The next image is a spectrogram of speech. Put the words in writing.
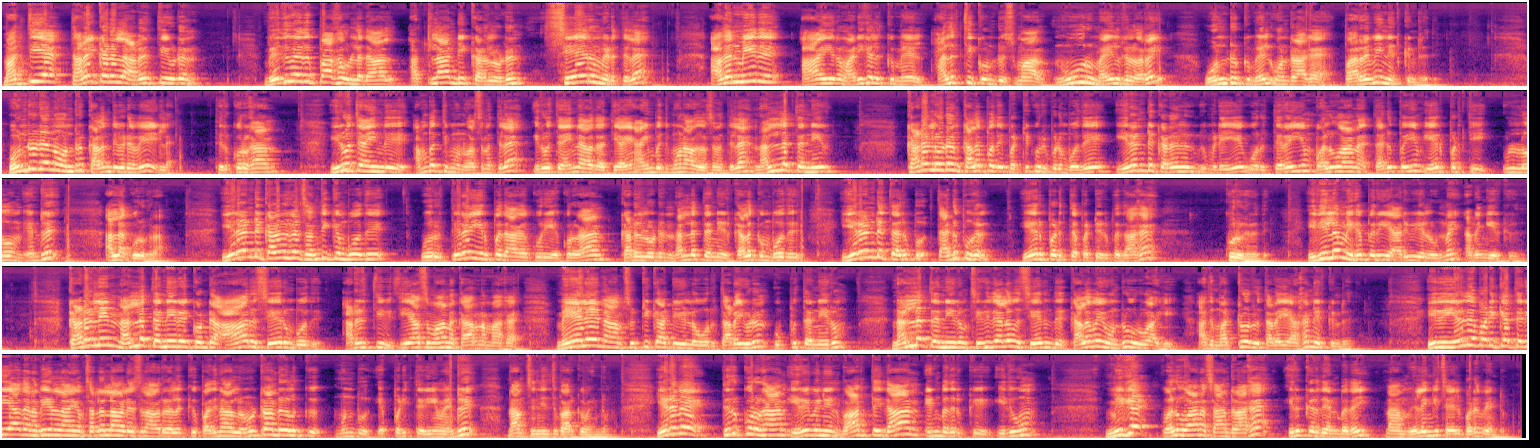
மத்திய தரைக்கடல் அடர்த்தியுடன் வெதுவெதுப்பாக உள்ளதால் அட்லாண்டிக் கடலுடன் சேரும் இடத்துல அதன் மீது ஆயிரம் அடிகளுக்கு மேல் அழுத்தி கொண்டு சுமார் நூறு மைல்கள் வரை ஒன்றுக்கு மேல் ஒன்றாக பரவி நிற்கின்றது. ஒன்றுடன் ஒன்று கலந்துவிடவே இல்லை. திருக்குர்கான் இருபத்தி ஐந்து ஐம்பத்தி மூணு வசனத்தில் இருபத்தி ஐந்தாவது அத்தியாயம் ஐம்பத்தி மூணாவது வசனத்தில் நல்ல தண்ணீர் கடலுடன் கலப்பதை பற்றி குறிப்பிடும்போது இரண்டு கடல்களுக்கும் இடையே ஒரு திரையும் வலுவான தடுப்பையும் ஏற்படுத்தி உள்ளோம் என்று அல்லாஹ் கூறுகிறான். இரண்டு கடல்கள் சந்திக்கும் போது ஒரு திரை இருப்பதாக கூறிய குர்ஆன் கடலுடன் நல்ல தண்ணீர் கலக்கும் போது இரண்டு தடுப்பு தடுப்புகள் ஏற்படுத்தப்பட்டிருப்பதாக கூறுகிறது. இதிலும் மிகப்பெரிய அறிவியல் உண்மை அடங்கியிருக்கிறது. கடலின் நல்ல தண்ணீரை கொண்டு ஆறு சேரும்போது அடர்த்தி வித்தியாசமான காரணமாக மேலே நாம் சுட்டிக்காட்டியுள்ள ஒரு தடையுடன் உப்பு தண்ணீரும் நல்ல தண்ணீரும் சிறிதளவு சேர்ந்து கலவை ஒன்று உருவாகி அது மற்றொரு தடையாக நிற்கின்றது. இது எழுத படிக்க தெரியாத நபிகள் நாயகம் சல்லல்லா அலிஸ்லாம் அவர்களுக்கு பதினாலு நூற்றாண்டுகளுக்கு முன்பு எப்படி தெரியும் என்று நாம் சிந்தித்து பார்க்க வேண்டும். எனவே திருக்குர்கான் இறைவனின் வார்த்தை தான் என்பதற்கு இதுவும் மிக வலுவான சான்றாக இருக்கிறது என்பதை நாம் விளங்கி செயல்பட வேண்டும்.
